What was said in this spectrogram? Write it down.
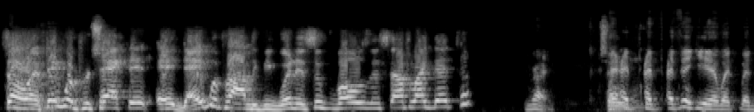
So if they were protected, eh, they would probably be winning Super Bowls and stuff like that too. Right. So I, I, I think yeah, what what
